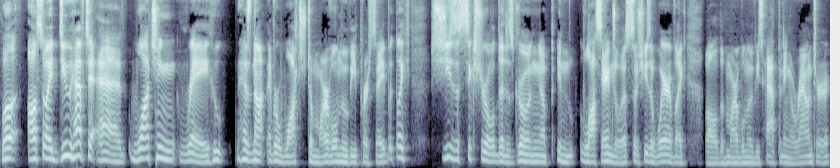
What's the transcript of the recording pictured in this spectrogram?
Well, also, I do have to add, watching Ray, who has not ever watched a Marvel movie per se, but like she's a six year old that is growing up in Los Angeles, so she's aware of like all the Marvel movies happening around her.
